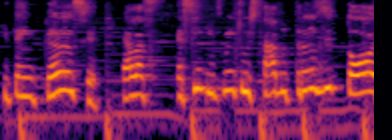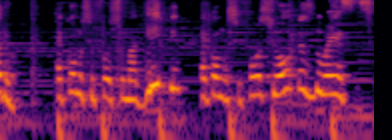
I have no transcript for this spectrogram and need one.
que têm câncer, elas é simplesmente um estado transitório. É como se fosse uma gripe, é como se fosse outras doenças.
